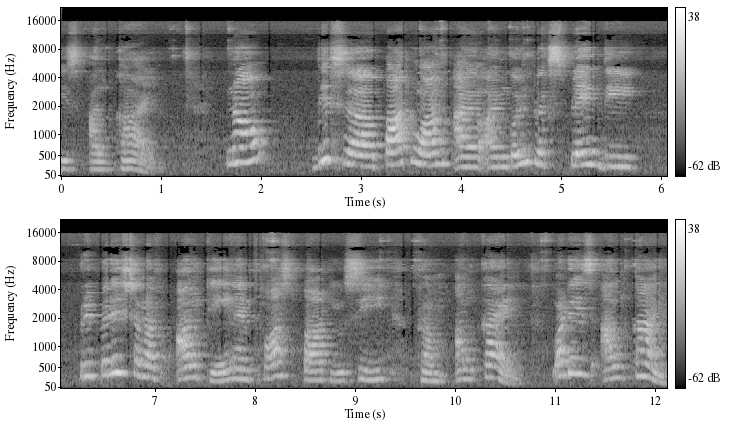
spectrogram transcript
is alkyne. Now this uh, part 1 I am going to explain the preparation of alkene and first part you see from alkyne. What is alkyne?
